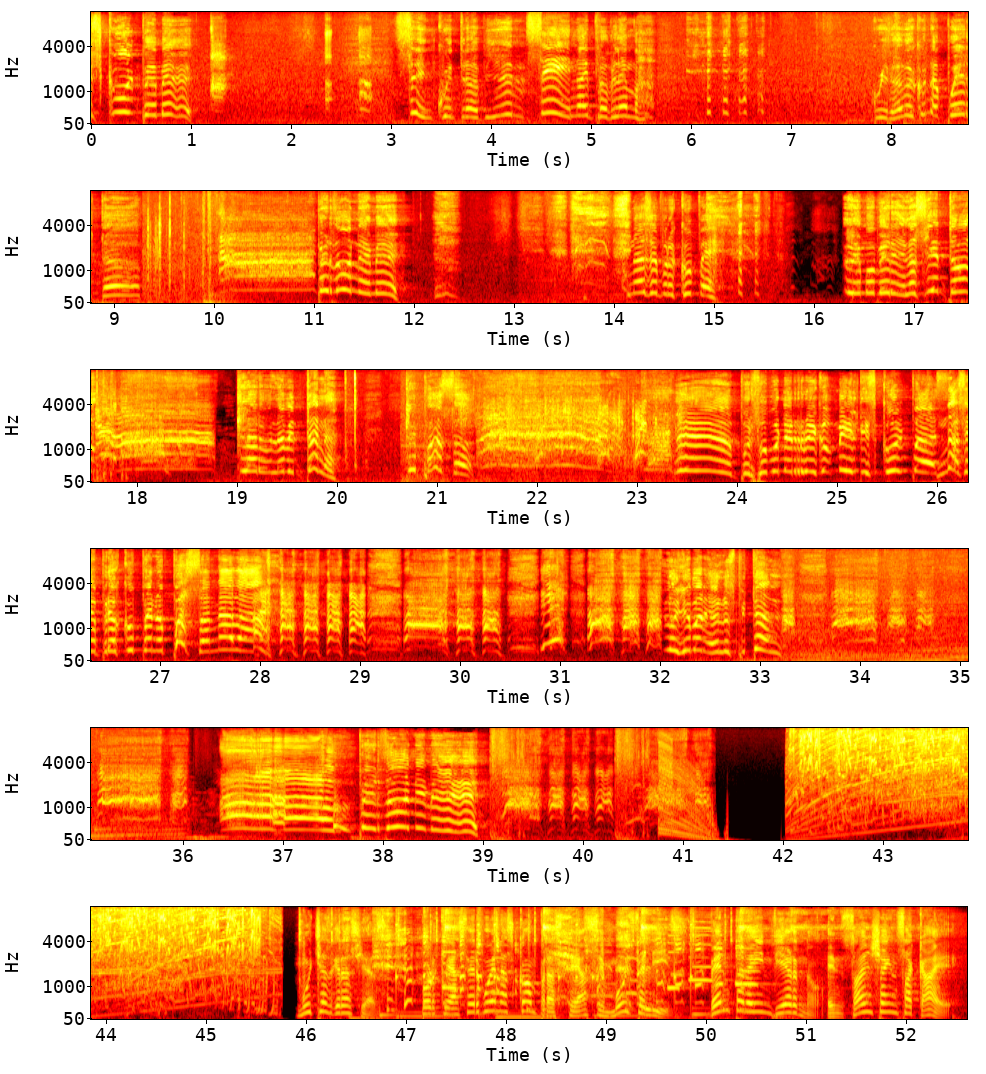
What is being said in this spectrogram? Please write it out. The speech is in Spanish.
Discúlpeme. ¿Se encuentra bien? Sí, no hay problema. Cuidado con la puerta. Perdóneme. No se preocupe. Le moveré el asiento. Claro, la ventana. ¿Qué pasa? Eh, por favor, le ruego mil disculpas. No se preocupe, no pasa nada. Lo llevaré al hospital. ¡Au! ¡Perdóneme! Muchas gracias, porque hacer buenas compras te hace muy feliz. Venta de invierno en Sunshine Sakae.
